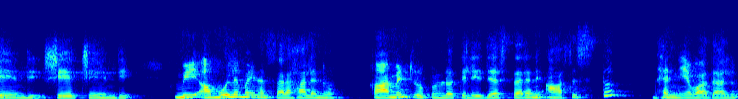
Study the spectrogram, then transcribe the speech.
చేయండి షేర్ చేయండి. మీ అమూల్యమైన సలహాలను కామెంట్ రూపంలో తెలియజేస్తారని ఆశిస్తూ ధన్యవాదాలు.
